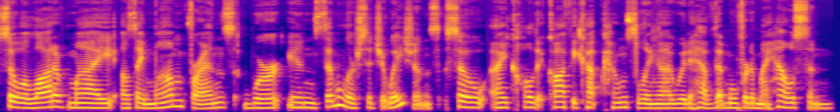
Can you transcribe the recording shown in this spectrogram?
So a lot of my, I'll say mom friends were in similar situations. So I called it coffee cup counseling. I would have them over to my house and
